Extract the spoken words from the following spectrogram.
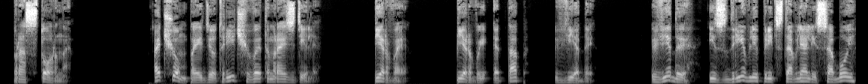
— просторно». О чем пойдет речь в этом разделе? Первое. Первый этап — Веды. Веды издревле представляли собой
